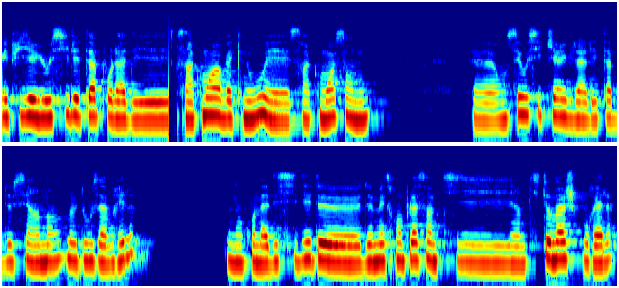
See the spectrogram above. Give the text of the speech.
Et puis il y a eu aussi l'étape voilà, des cinq mois avec nous et cinq mois sans nous. Euh, on sait aussi qu'il arrive là l'étape de ces un an, le 12 avril. Donc on a décidé de, mettre en place un petit, un petit hommage pour elle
